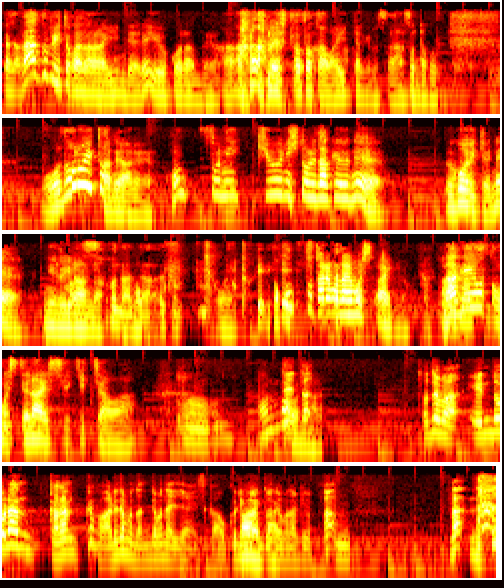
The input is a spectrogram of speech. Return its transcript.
だからラグビーとかならいいんだよね、有効なんだよ。あアメフトとかはいいんだけどさ、そんなこと。驚いたね、あれ。本当に急に一人だけね、動いてね、二塁ランナー。そうなんだ。うん。本当誰も何もしてないのよ。投げようともしてないし、ピッチャーは。うんなんだろうね。例えば、エンドランかなんかのあれでもなんでもないじゃないですか。送りバントでもなければ。いはいな、な、な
